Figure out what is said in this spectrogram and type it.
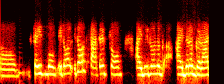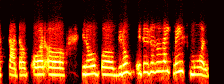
um, facebook it all it all started from either it was a, either a garage startup or a you know uh, you know it, it was like very small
